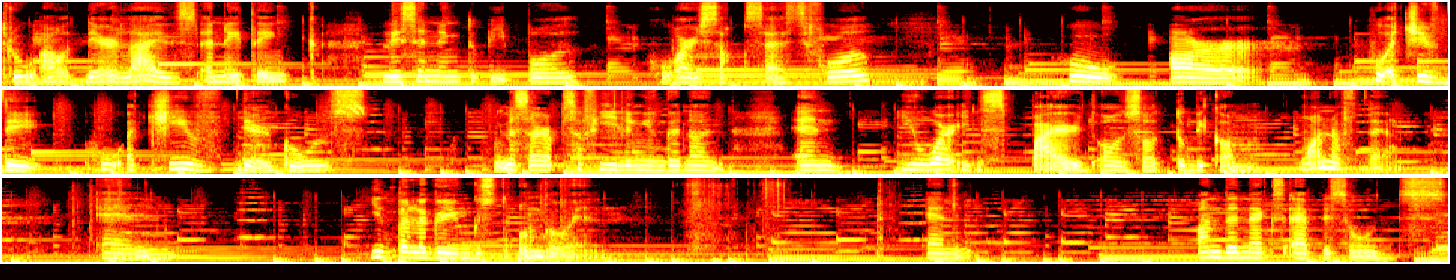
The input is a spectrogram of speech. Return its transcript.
throughout their lives. And I think listening to people who are successful, who are who achieve the who achieve their goals. Masarap sa feeling yung ganun. And you are inspired also to become one of them. And yun talaga yung gusto kong gawin. And on the next episodes,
